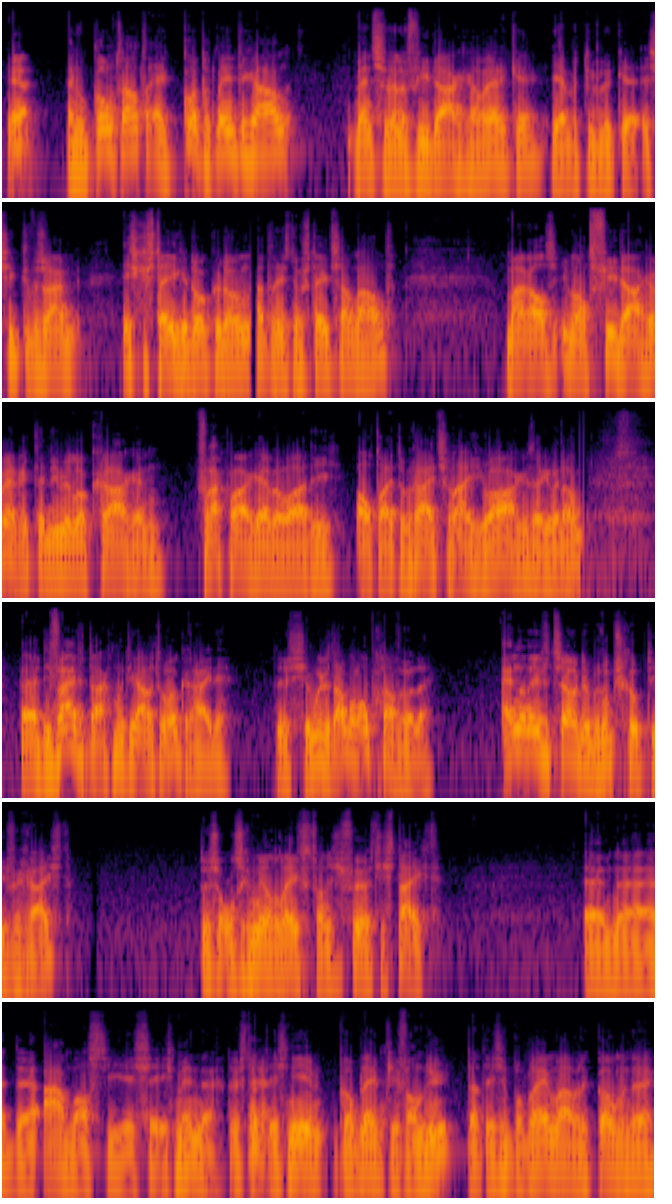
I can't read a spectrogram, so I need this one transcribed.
Ja. En hoe komt dat? Kort op in te gaan. Mensen willen vier dagen gaan werken. Je hebt natuurlijk eh, ziekteverzuim is gestegen door corona. Dat is nog steeds aan de hand. Maar als iemand vier dagen werkt en die wil ook graag een vrachtwagen hebben waar hij altijd op rijdt, zijn eigen wagen zeggen we dan. eh, die vijfde dag moet die auto ook rijden. Dus je moet het allemaal op gaan vullen. En dan is het zo, de beroepsgroep die vergrijst. Dus onze gemiddelde leeftijd van de chauffeurs die stijgt. En eh, de aanwas die is, is minder. Dus dat Ja. is niet een probleempje van nu. Dat is een probleem waar we de komende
